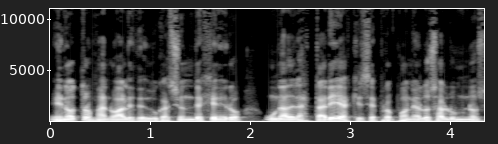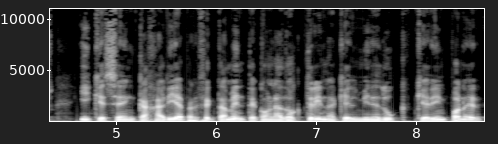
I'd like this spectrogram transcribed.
En otros manuales de educación de género, una de las tareas que se propone a los alumnos y que se encajaría perfectamente con la doctrina que el Mineduc quiere imponer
